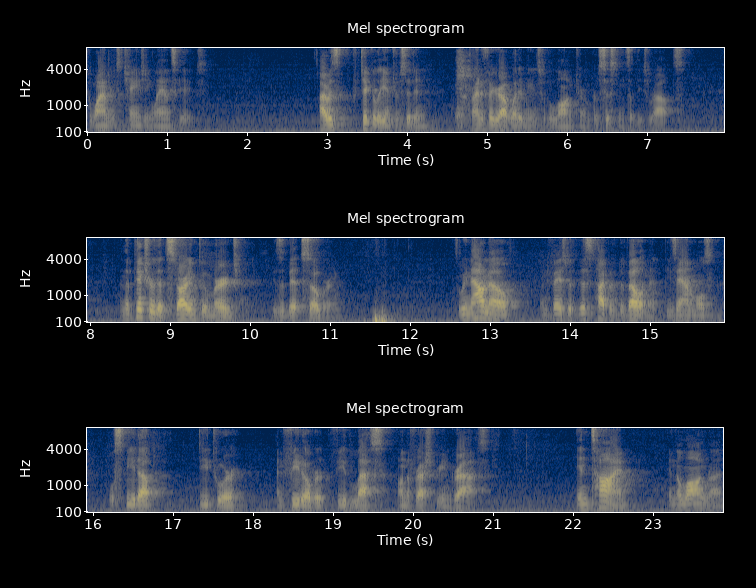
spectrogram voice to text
to Wyoming's changing landscapes. I was particularly interested in trying to figure out what it means for the long-term persistence of these routes. And the picture that's starting to emerge is a bit sobering. So we now know, when faced with this type of development, these animals will speed up, detour, and feed, over, feed less on the fresh green grass. In time, in the long run,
